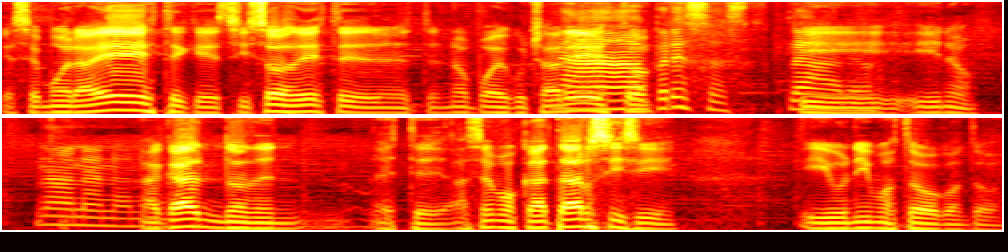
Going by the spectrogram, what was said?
que se muera este, que si sos de este, este, no puedes escuchar Nah, esto. pero eso es- claro. y, y no. No, no, no, no. Acá donde este, hacemos catarsis y, y unimos todo con todo.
